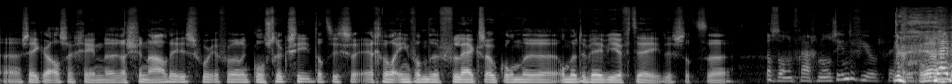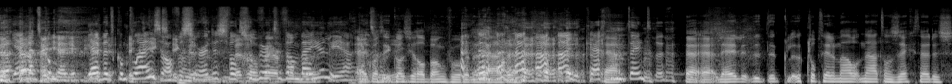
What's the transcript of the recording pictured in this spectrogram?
Eh, zeker als er geen rationale is voor, voor een constructie. Dat is echt wel een van de flags ook onder, eh, onder de WWFT. Dus dat... eh, Dat is dan een vraag aan onze interviewer, Frederik. Jij, bent, jij, bent com- Ja, ja, ja. jij bent compliance officer, dus wat gebeurt er dan bij de- jullie? Ja? Ja, ik, was, ik was hier al bang voor inderdaad. je krijgt Ja. het meteen terug. Ja, ja nee, dat- klopt helemaal wat Nathan zegt. Hè. Dus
